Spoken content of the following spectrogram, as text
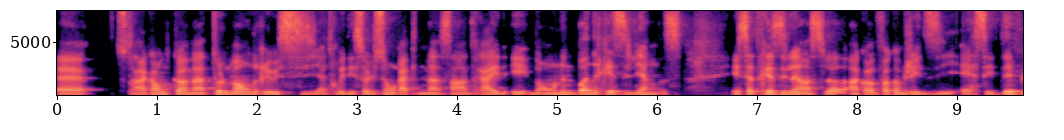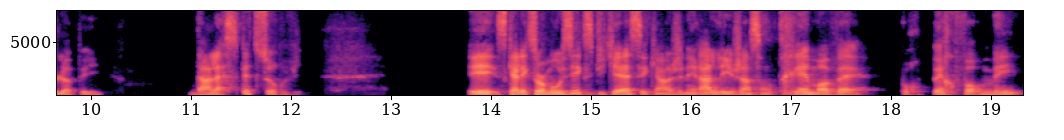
Euh, tu te rends compte comment tout le monde réussit à trouver des solutions rapidement, s'entraide et on a une bonne résilience. Et cette résilience-là, encore une fois, comme j'ai dit, elle s'est développée dans l'aspect de survie. Et ce qu'Alex Hormozy expliquait, c'est qu'en général, les gens sont très mauvais pour performer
